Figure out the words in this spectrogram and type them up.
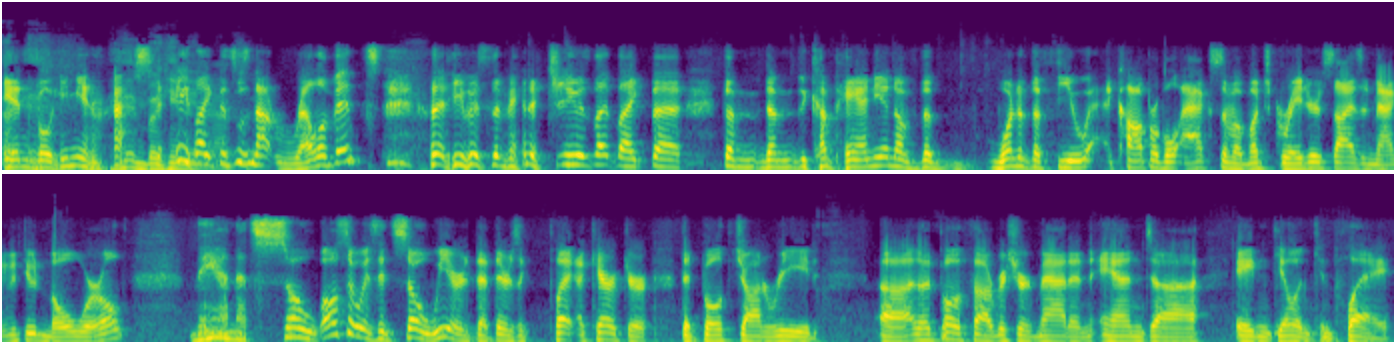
in Bohemian Rhapsody. Bohemian like this was not relevant that he was the manager. He was like like the, the the the companion of the one of the few comparable acts of a much greater size and magnitude in the whole world. Man, that's so. Also, is it so weird that there's a play, a character that both John Reid, that both uh, Richard Madden and uh, Aidan Gillen can play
